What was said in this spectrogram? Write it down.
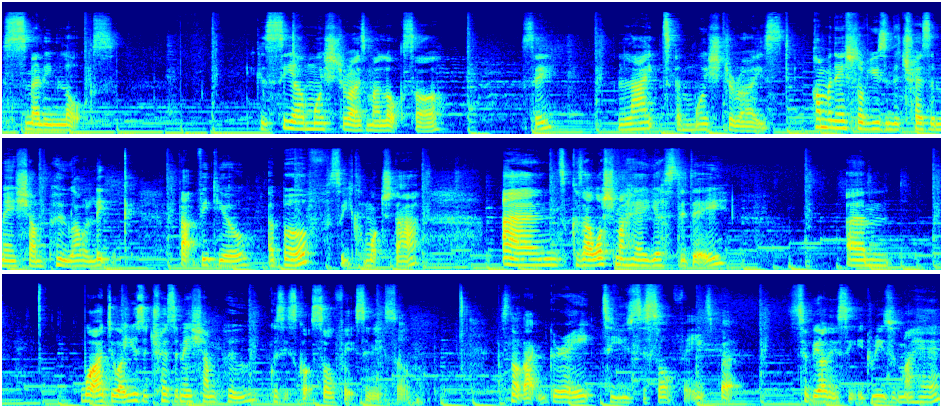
smelling locks you can see how moisturized my locks are. See? Light and moisturized. Combination of using the Tresemme shampoo. I will link that video above so you can watch that. And because I washed my hair yesterday, um, what I do, I use the Tresemme shampoo because it's got sulfates in it. So it's not that great to use the sulfates but to be honest it agrees with my hair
